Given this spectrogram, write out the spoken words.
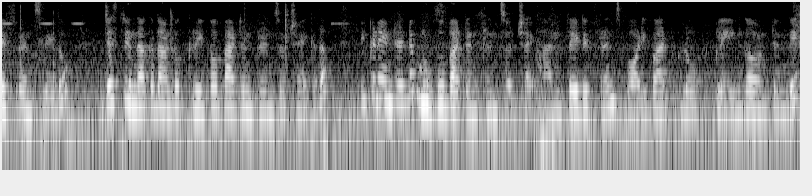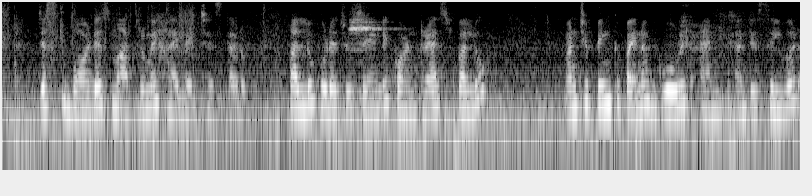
డిఫరెన్స్ లేదు. జస్ట్ ఇందాక దాంట్లో క్రీపర్ ప్యాటర్న్ ప్రింట్స్ వచ్చాయి కదా. ఇక్కడ ఏంటంటే ముగ్గు ప్యాటర్న్ ప్రింట్స్ వచ్చాయి. అంతే డిఫరెన్స్ బాడీ పార్ట్లో ప్లెయిన్గా ఉంటుంది. జస్ట్ బార్డర్స్ మాత్రమే హైలైట్ చేస్తారు. పళ్ళు కూడా చూసేయండి. కాంట్రాస్ట్ పళ్ళు. మంచి పింక్ పైన గోల్డ్ అండ్ అంటే సిల్వర్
